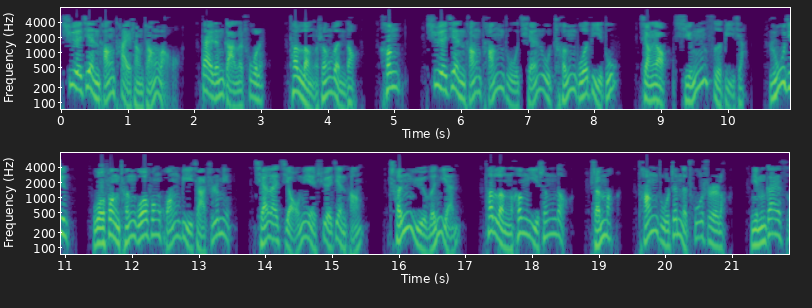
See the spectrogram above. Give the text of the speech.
血剑堂太上长老带人赶了出来，他冷声问道：“哼！”血剑堂堂主潜入陈国帝都，想要行刺陛下。如今我奉陈国峰皇陛下之命前来剿灭血剑堂。陈宇闻言，他冷哼一声道：“什么？堂主真的出事了？你们该死！”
